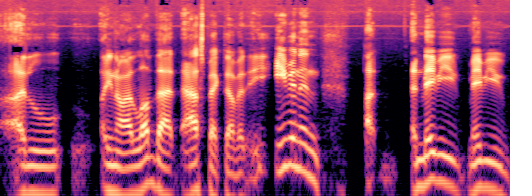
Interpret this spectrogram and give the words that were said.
I you know I love that aspect of it. Even in uh, and maybe maybe you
